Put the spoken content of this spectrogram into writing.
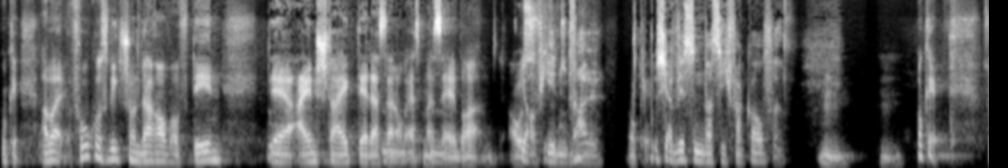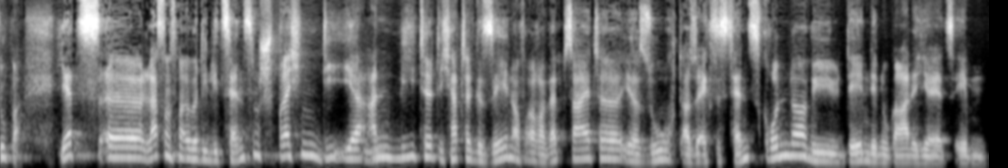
Okay, aber Fokus liegt schon darauf, auf den, der einsteigt, der das dann auch erstmal selber ausführt. Ja, auf jeden ne? Fall. Okay. Ich muss ja wissen, was ich verkaufe. Mhm. Mhm. Okay, super. Jetzt äh, lass uns mal über die Lizenzen sprechen, die ihr mhm. anbietet. Ich hatte gesehen auf eurer Webseite, ihr sucht also Existenzgründer, wie den, den du gerade hier jetzt eben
